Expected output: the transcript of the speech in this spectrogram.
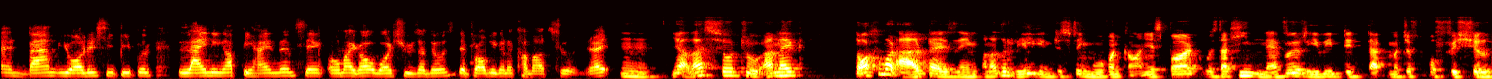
and bam, you already see people lining up behind them saying, "Oh my god, what shoes are those? They're probably gonna come out soon, right?" Mm-hmm. Yeah, that's so true. And like talking about advertising, another really interesting move on Kanye's part was that he never really did that much of official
